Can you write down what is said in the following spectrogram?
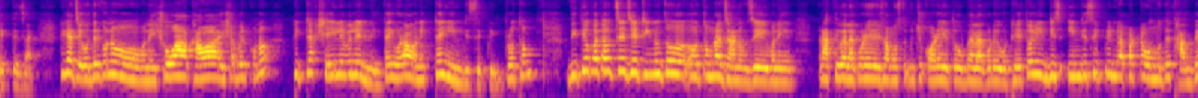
দেখতে যায়, ঠিক আছে? ওদের কোনো মানে শোয়া খাওয়া এসবের কোনো ঠিকঠাক সেই লেভেলের নেই, তাই ওরা অনেকটাই ইনডিসিপ্লিন প্রথম, দ্বিতীয় কথা হচ্ছে যে, টিনু তো তোমরা জানো যে মানে রাত্রিবেলা করে সমস্ত কিছু করে, তো বেলা করে ওঠে, তো এই ডিস ইনডিসিপ্লিন ব্যাপারটা ওর মধ্যে থাকবে।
